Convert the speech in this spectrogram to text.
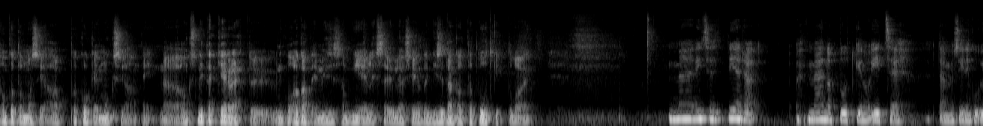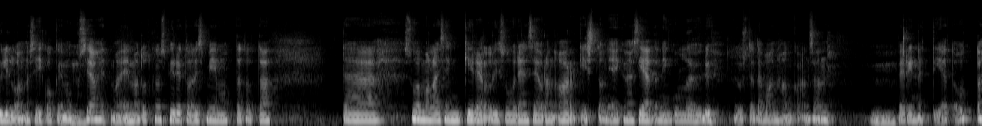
Onko tuommoisia kokemuksia, niin onko niitä kerätty niin kuin akateemisessa mielessä ylös ja jotenkin sitä kautta tutkittu vai? Mä en itse tiedä, mä en ole tutkinut itse tämmöisiä niin yliluonnollisia kokemuksia, mm. että mä en enemmän tutkinut spiritualismia, mutta tota, tämä suomalaisen kirjallisuuden seuran arkisto, niin eiköhän sieltä niin kuin löydy just tätä vanhan kansan mm. perinnetietoutta.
